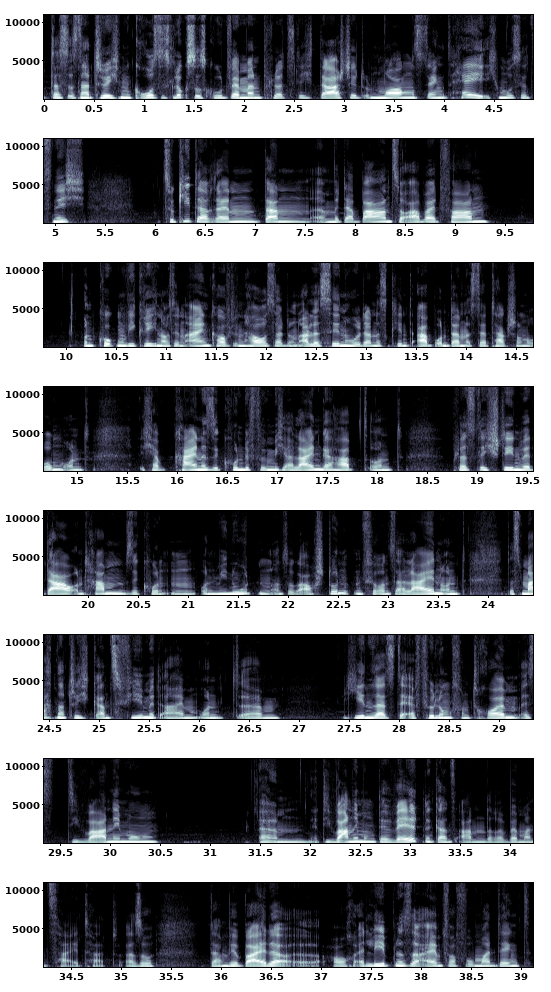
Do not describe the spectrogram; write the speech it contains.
das ist natürlich ein großes Luxusgut, wenn man plötzlich dasteht und morgens denkt, hey, ich muss jetzt nicht zur Kita rennen, dann äh, mit der Bahn zur Arbeit fahren und gucken, wie kriege ich noch den Einkauf, den Haushalt und alles hin, hol dann das Kind ab und dann ist der Tag schon rum und ich habe keine Sekunde für mich allein gehabt und plötzlich stehen wir da und haben Sekunden und Minuten und sogar auch Stunden für uns allein. Und das macht natürlich ganz viel mit einem. Und ähm, jenseits der Erfüllung von Träumen ist die Wahrnehmung, ähm, die Wahrnehmung der Welt eine ganz andere, wenn man Zeit hat. Also da haben wir beide äh, auch Erlebnisse einfach, wo man denkt,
